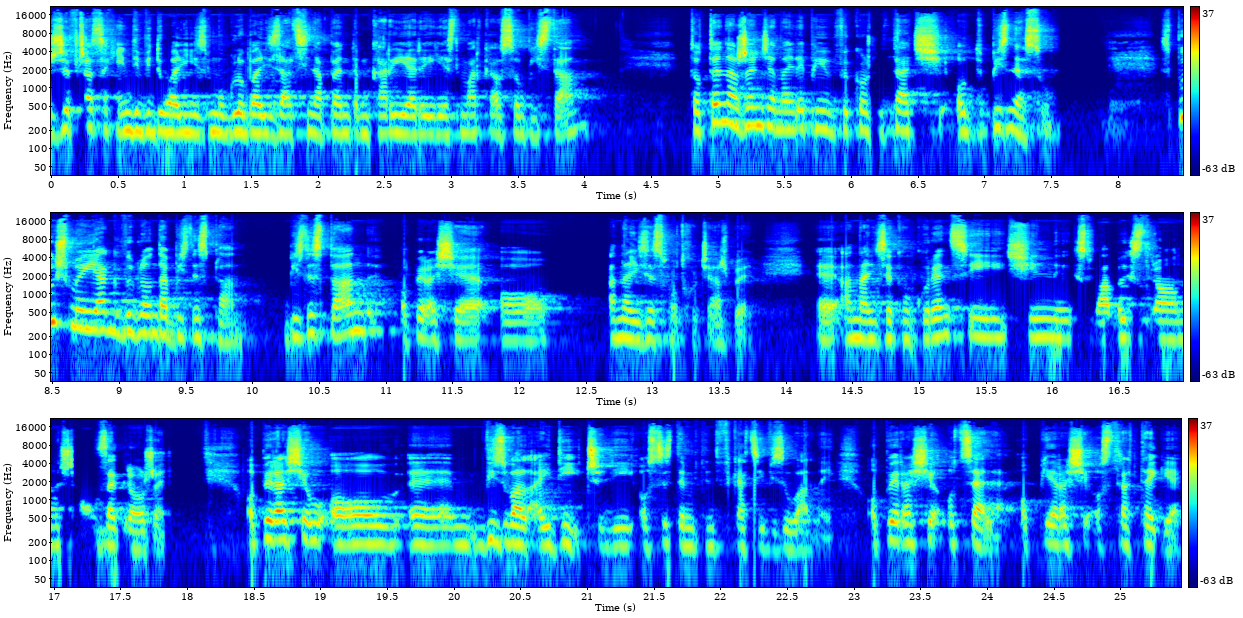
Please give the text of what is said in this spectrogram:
że w czasach indywidualizmu, globalizacji, napędem kariery jest marka osobista, to te narzędzia najlepiej wykorzystać od biznesu. Spójrzmy, jak wygląda biznesplan. Biznesplan opiera się o analizę SWOT chociażby, e, analizę konkurencji, silnych, słabych stron, szans, zagrożeń. Opiera się o Visual ID, czyli o system identyfikacji wizualnej. Opiera się o cele, opiera się o strategię,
